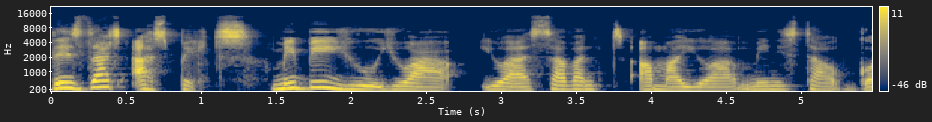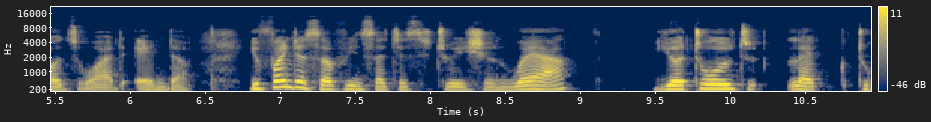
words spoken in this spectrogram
There's that aspect. Maybe you you are you are a servant ama you are a minister of god's word and uh, you find yourself in such a situation where you're told like to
